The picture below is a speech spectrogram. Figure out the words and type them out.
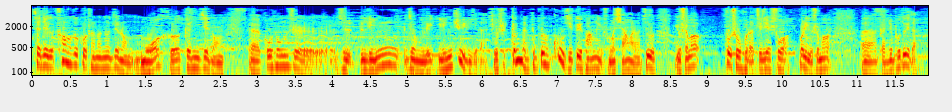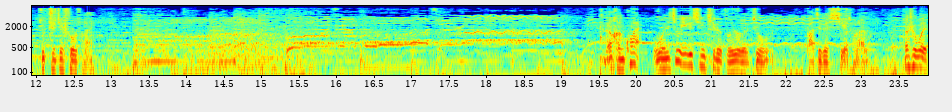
在这个创作过程当中，这种磨合跟这种呃沟通是是零这种零零距离的，就是根本都不用顾及对方有什么想法了，就有什么不舒服的直接说，或者有什么呃感觉不对的就直接说出来。很快，我就一个星期的左右就把这个写出来了。但是我也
